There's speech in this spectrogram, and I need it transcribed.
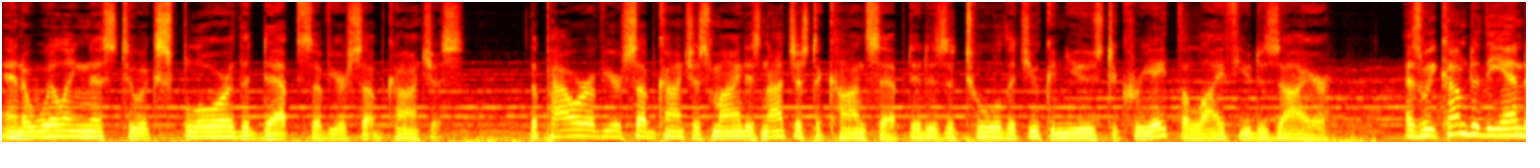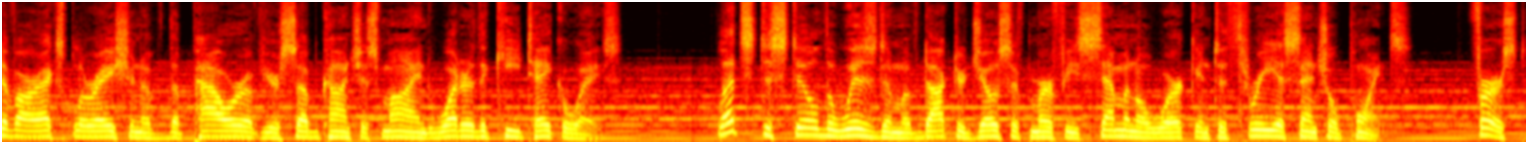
and a willingness to explore the depths of your subconscious. The power of your subconscious mind is not just a concept, it is a tool that you can use to create the life you desire. As we come to the end of our exploration of the power of your subconscious mind, what are the key takeaways? Let's distill the wisdom of Dr. Joseph Murphy's seminal work into three essential points. First,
